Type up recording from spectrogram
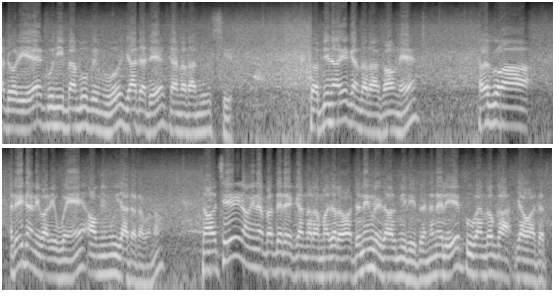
အတော်တွေရဲ့ကုညီပံ့ပိုးပေးမှုကိုရတတ်တဲ့ကံတာတာမျိုးရှိတယ်။ဆိုတော့ပညာရေးကံတာတာကောင်းတယ်။နောက်တစ်ခုကအဋိဋ္ဌံတွေပါလေဝင်အောင်မြင်မှုရတတ်တာပေါ့နော်။နောက်အခြေအနေတော်ရင်နဲ့ပတ်သက်တဲ့ကံတာတာမှာကျတော့ဒနင်းကလေးသားသမီးတွေအတွက်နည်းနည်းလေးပူပန်တော့ကရောက်ရတတ်တယ်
